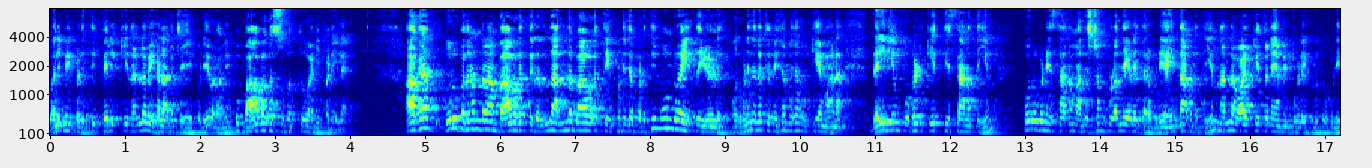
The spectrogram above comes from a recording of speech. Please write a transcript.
வலிமைப்படுத்தி பெருக்கி நல்லவைகளாக செய்யக்கூடிய ஒரு அமைப்பு. பாவக சுபத்துவ அடிப்படையில். ஆக குரு பதினொன்றாம் பாவகத்திலிருந்து அந்த பாவகத்தை புனிதப்படுத்தி மூன்று ஐந்து ஏழு. ஒரு மனிதனுக்கு மிக மிக முக்கியமான தைரியம் புகழ் கீர்த்தி ஸ்தானத்தையும் பூர்வபணி ஸ்தானம் அதிர்ஷ்டம் குழந்தைகளை தரக்கூடிய ஐந்தாம் இடத்தையும் நல்ல வாழ்க்கை துணை அமைப்புகளை கொடுக்கக்கூடிய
